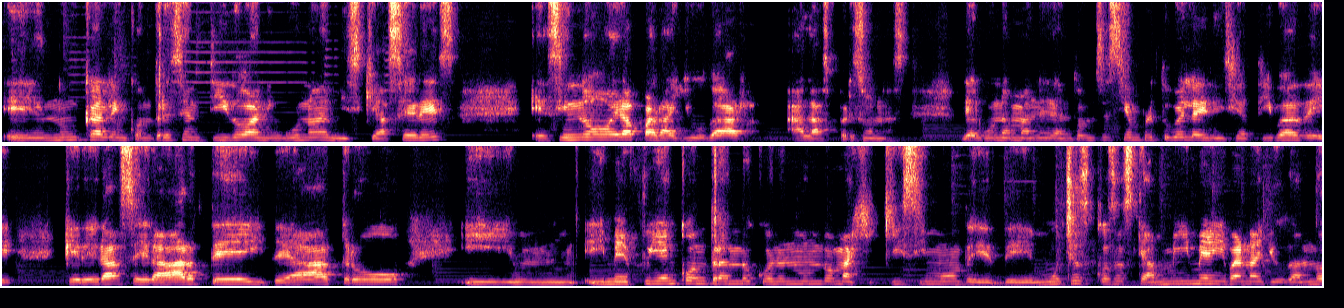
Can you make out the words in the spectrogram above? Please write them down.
Eh, nunca le encontré sentido a ninguno de mis quehaceres. Eh, si no era para ayudar a las personas de alguna manera. Entonces siempre tuve la iniciativa de querer hacer arte y teatro y, mm, me fui encontrando con un mundo magiquísimo de, muchas cosas que a mí me iban ayudando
